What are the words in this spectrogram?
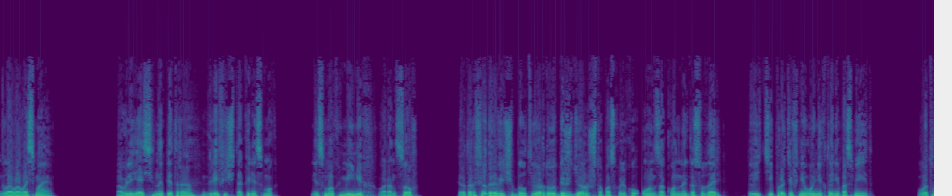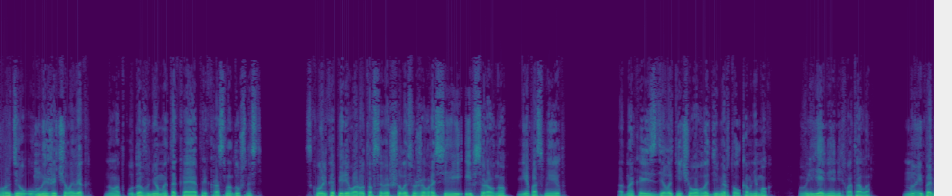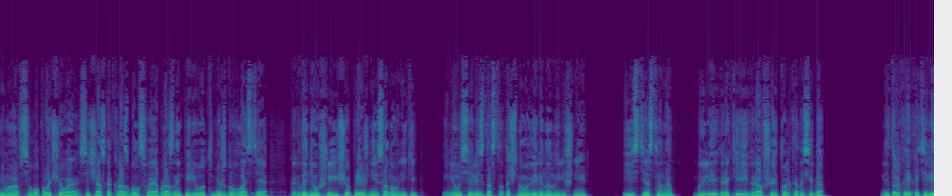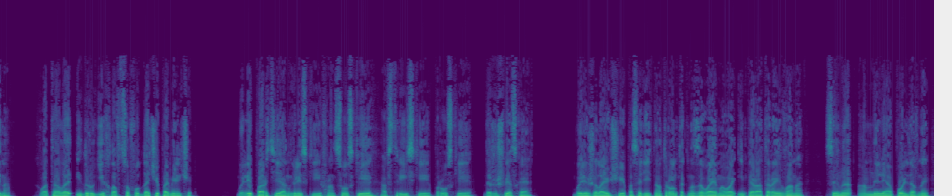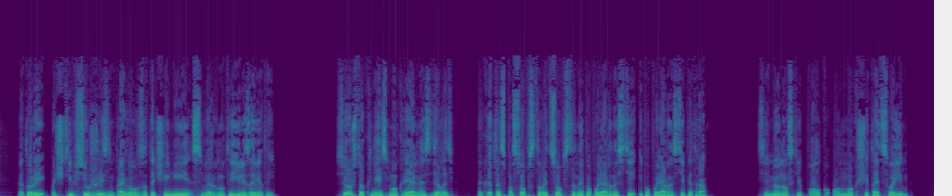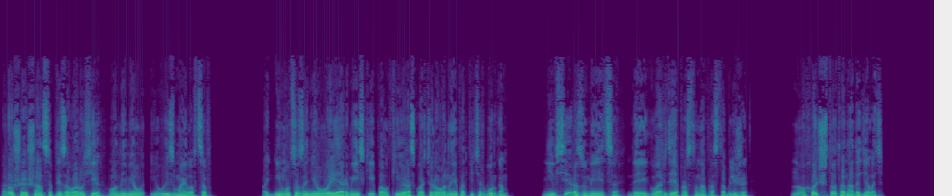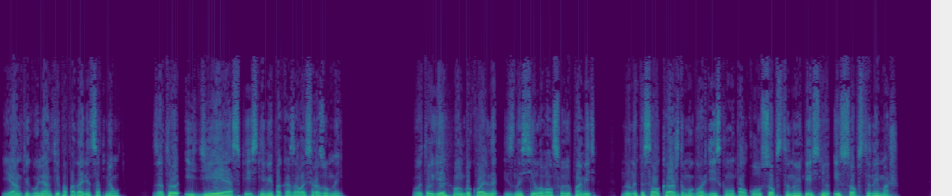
Глава восьмая. Повлиять на Петра Грифич так и не смог. Не смог Миних, Воронцов. Петр Федорович был твердо убежден, что поскольку он законный государь, то идти против него никто не посмеет. Вот вроде умный же человек, но откуда в нем и такая прекраснодушность? Сколько переворотов совершилось уже в России, и все равно не посмеют. Однако и сделать ничего Владимир толком не мог. Влияния не хватало. Ну и помимо всего прочего, сейчас как раз был своеобразный период междувластия, когда не ушли еще прежние сановники и не уселись достаточно уверенно нынешние. И, естественно, были игроки, игравшие только на себя. Не только Екатерина. Хватало и других ловцов удачи помельче. Были партии английские, французские, австрийские, прусские, даже шведская. Были желающие посадить на трон так называемого императора Ивана, сына Анны Леопольдовны, который почти всю жизнь провел в заточении, свергнутой Елизаветой. Все, что князь мог реально сделать, так это способствовать собственной популярности и популярности Петра. Семеновский полк он мог считать своим. Хорошие шансы при заварухе он имел и у измайловцев. Поднимутся за него и армейские полки, расквартированные под Петербургом. Не все, разумеется, да и гвардия просто-напросто ближе. Но хоть что-то надо делать. Янки-гулянки попаданец отмел. Зато идея с песнями показалась разумной. В итоге он буквально изнасиловал свою память, но написал каждому гвардейскому полку собственную песню и собственный марш.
